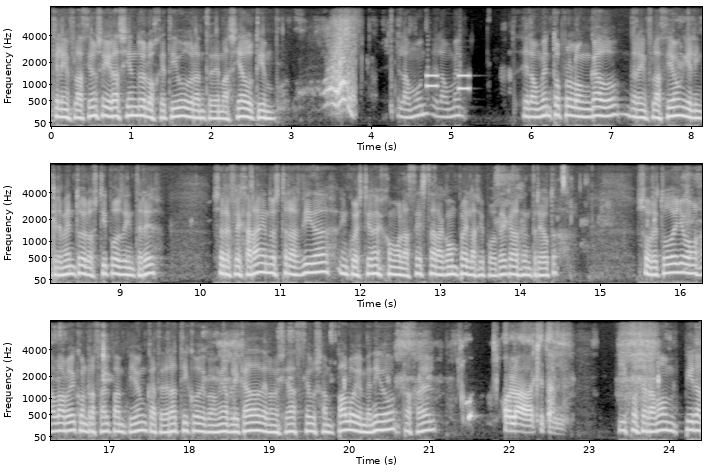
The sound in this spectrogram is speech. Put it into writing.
que la inflación seguirá siendo el objetivo durante demasiado tiempo. El, aumento prolongado de la inflación y el incremento de los tipos de interés se reflejarán en nuestras vidas en cuestiones como la cesta, la compra y las hipotecas, entre otras. Sobre todo ello vamos a hablar hoy con Rafael Pampillón, catedrático de Economía Aplicada de la Universidad CEU San Pablo. Bienvenido, Rafael. Hola, ¿qué tal? Y José Ramón Pina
